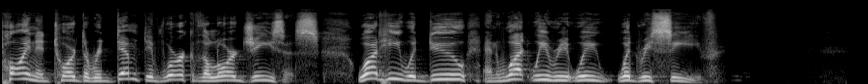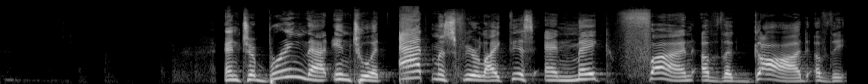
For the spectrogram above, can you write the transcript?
pointed toward the redemptive work of the Lord Jesus, what he would do and what we, re- we would receive. And to bring that into an atmosphere like this and make fun of the God of the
